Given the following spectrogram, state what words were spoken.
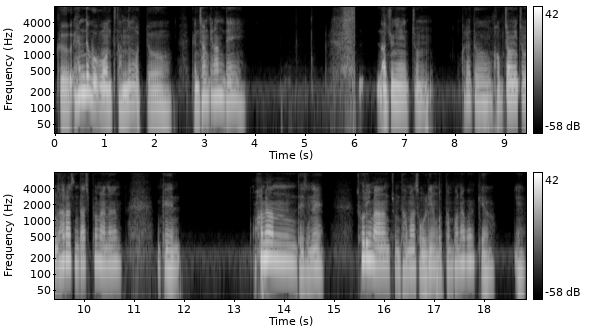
그 hand movement 담는 것도 괜찮긴 한데, 나중에 좀 그래도 걱정이 좀 사라진다 싶으면은 이렇게 화면 대신에 소리만 좀 담아서 올리는 것도 한번 해볼게요. 예.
